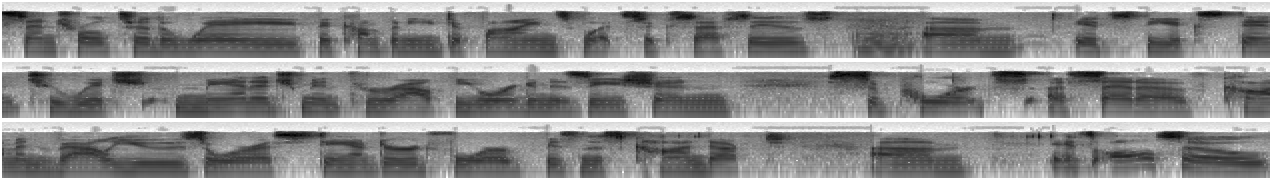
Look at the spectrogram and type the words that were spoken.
central to the way the company defines what success is. Mm. Um, it's the extent to which management throughout the organization supports a set of common values or a standard for business conduct. Um, it's also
